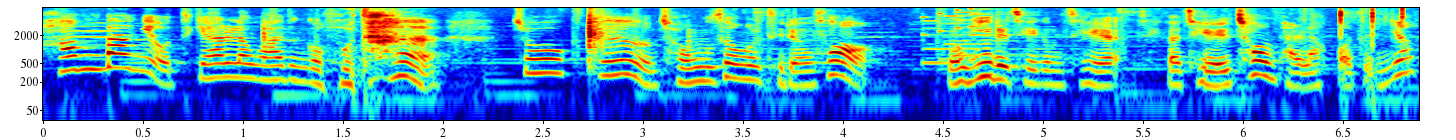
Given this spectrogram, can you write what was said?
한 방에 어떻게 하려고 하는 것보다 조금 정성을 들여서 여기를 지금 제, 제가 제일 처음 발랐거든요.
